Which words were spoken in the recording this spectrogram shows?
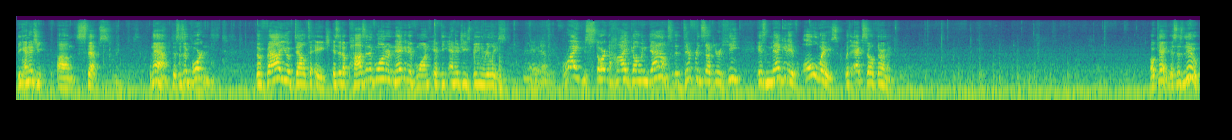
the energy um, steps. Now, this is important. The value of delta H, is it a positive one or negative one if the energy is being released? Negative. Right, you start high going down. So the difference of your heat is negative always with exothermic. Okay, this is new,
